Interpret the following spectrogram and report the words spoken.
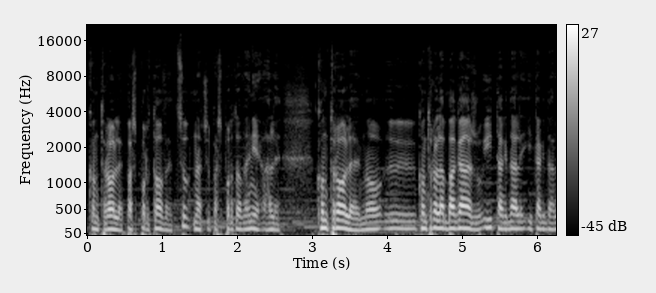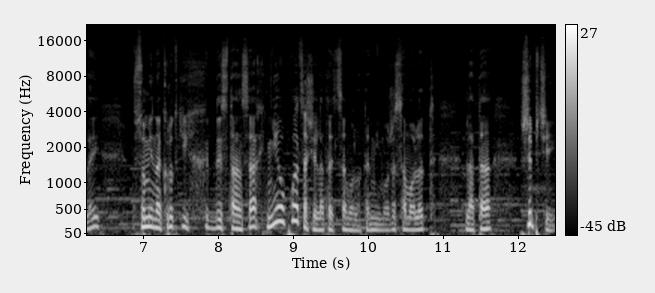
kontrole paszportowe, cu, znaczy paszportowe nie, ale kontrole, no, y, kontrola bagażu i tak dalej, i tak dalej, w sumie na krótkich dystansach nie opłaca się latać samolotem, mimo że samolot lata szybciej.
